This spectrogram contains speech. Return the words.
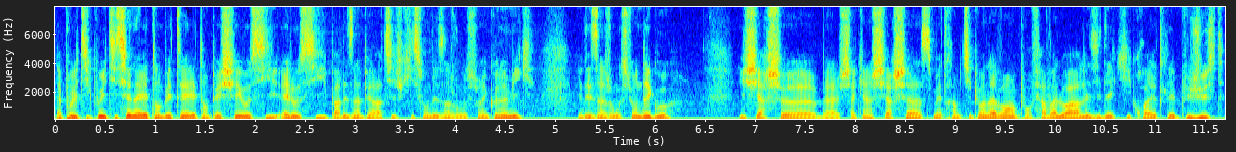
la politique politicienne, elle est embêtée, elle est empêchée aussi, elle aussi, par des impératifs qui sont des injonctions économiques et des injonctions d'ego. Ils cherchent, euh, bah, chacun cherche à se mettre un petit peu en avant pour faire valoir les idées qu'il croit être les plus justes.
